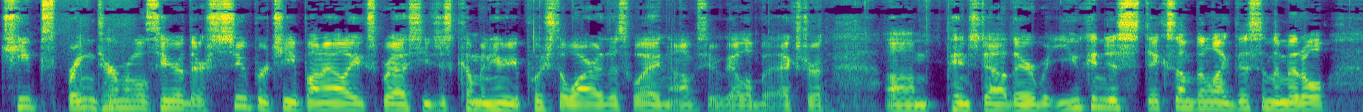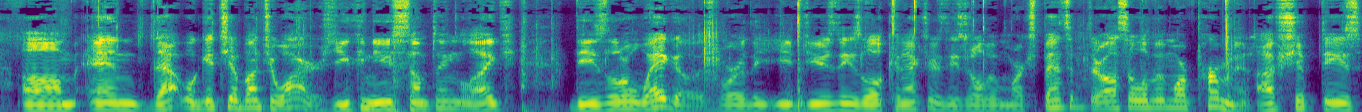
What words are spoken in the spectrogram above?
cheap spring terminals here. They're super cheap on AliExpress. You just come in here, you push the wire this way, and obviously we've got a little bit extra um, pinched out there, but you can just stick something like this in the middle, um, and that will get you a bunch of wires. You can use something like these little Wagos, where the, you'd use these little connectors. These are a little bit more expensive, but they're also a little bit more permanent. I've shipped these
